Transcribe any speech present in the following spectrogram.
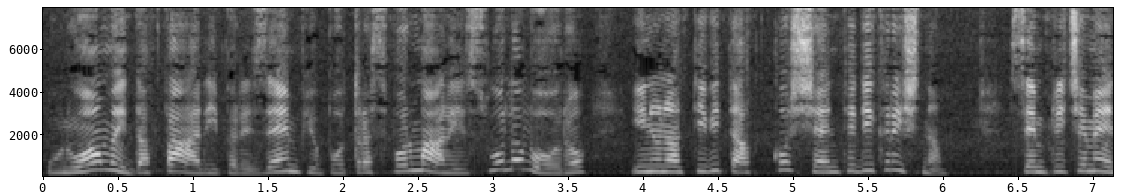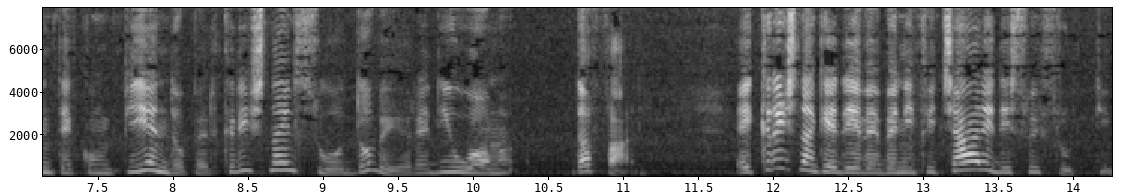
Un uomo d'affari, per esempio, può trasformare il suo lavoro in un'attività cosciente di Krishna, semplicemente compiendo per Krishna il suo dovere di uomo d'affari. È Krishna che deve beneficiare dei suoi frutti.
